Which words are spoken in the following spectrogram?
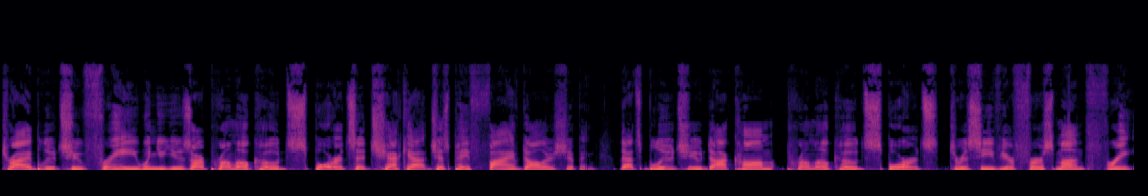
Try Blue Chew free when you use our promo code SPORTS at checkout. Just pay $5 shipping. That's bluechew.com, promo code SPORTS to receive your first month free.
